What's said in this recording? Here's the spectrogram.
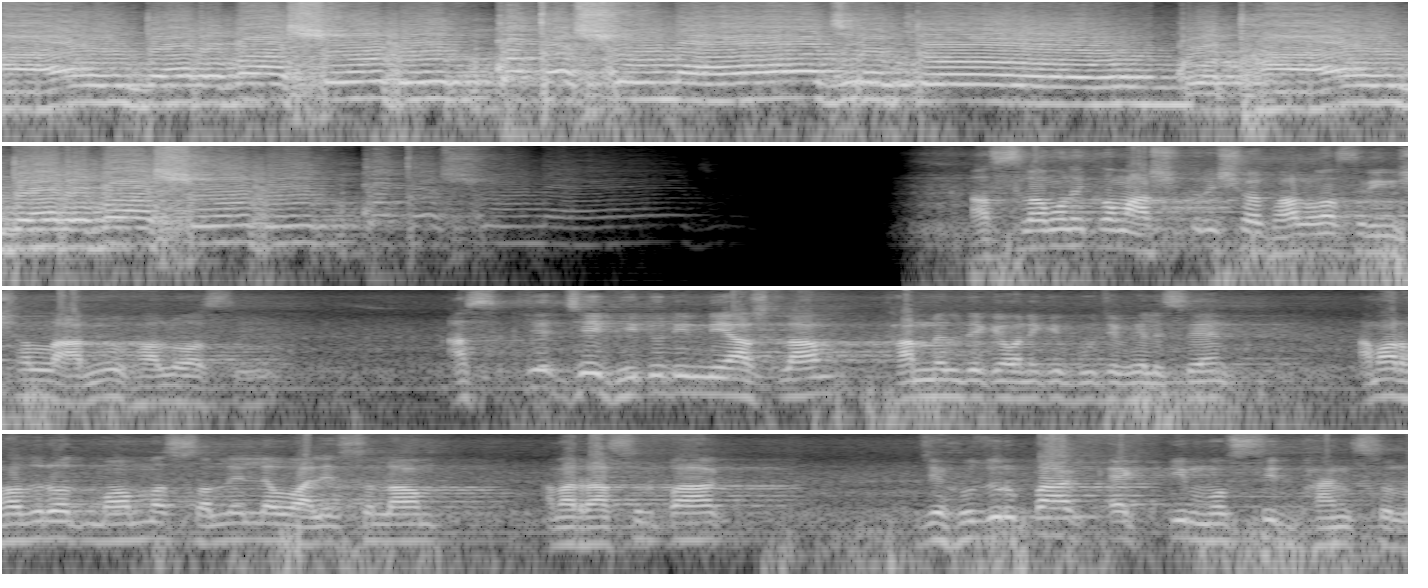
কোথায় দরবাসরের কথা কোথায় আসসালামু আলাইকুম, আশা করি ভালো আছেন ইনশাল্লাহ আমিও ভালো আছি। আজকে যে ভিডিওটি নিয়ে আসলাম থাম্বেল দেখে অনেকে বুঝে ফেলেছেন। আমার হজরত মোহাম্মদ সাল্লাহ আলিয়াল্লাম আমার রাসুল পাক, যে হুজুর পাক একটি মসজিদ ভাঙছিল।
